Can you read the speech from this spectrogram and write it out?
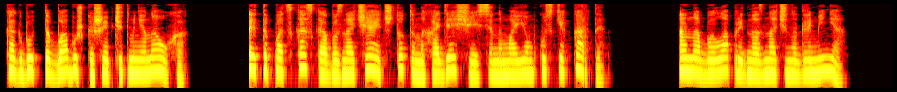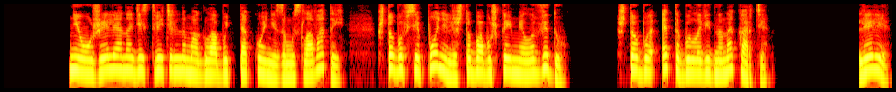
Как будто бабушка шепчет мне на ухо. Эта подсказка обозначает что-то, находящееся на моем куске карты. Она была предназначена для меня. Неужели она действительно могла быть такой незамысловатой, чтобы все поняли, что бабушка имела в виду? Чтобы это было видно на карте? «Лили,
